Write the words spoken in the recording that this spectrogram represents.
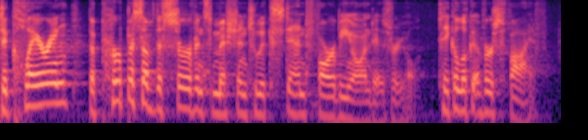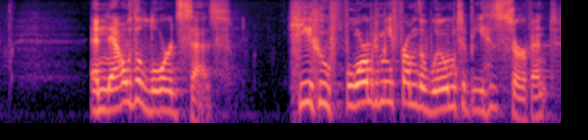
declaring the purpose of the servant's mission to extend far beyond Israel. Take a look at verse 5. And now the Lord says, He who formed me from the womb to be his servant,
